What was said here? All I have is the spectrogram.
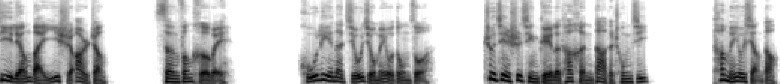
第两百一十二章，三方合围。胡列娜久久没有动作，这件事情给了他很大的冲击。他没有想到，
